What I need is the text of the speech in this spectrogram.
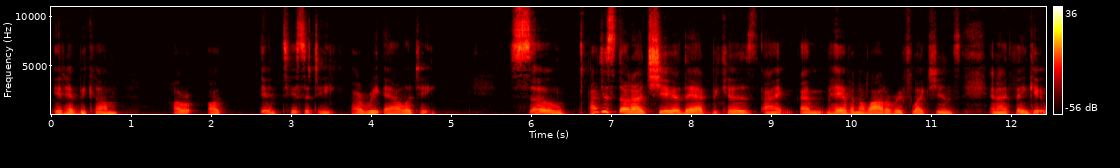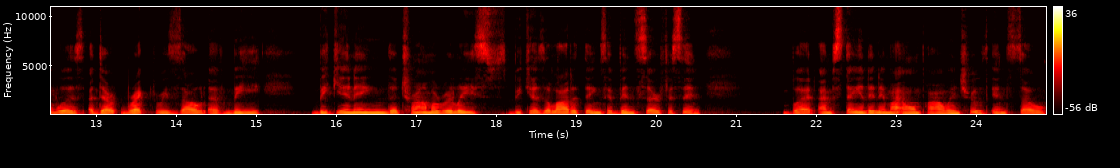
it had become her authenticity, her reality. So I just thought I'd share that because I, I'm having a lot of reflections, and I think it was a direct result of me beginning the trauma release because a lot of things have been surfacing. But I'm standing in my own power and truth, and so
